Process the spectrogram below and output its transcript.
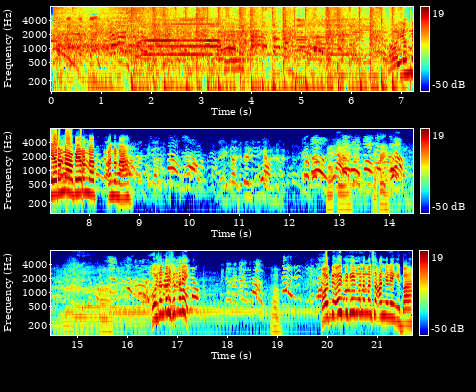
Sabay-sabay tayo Oh, yung meron na, meron na, ano na. Okay. Okay. Ah. Oh, sandali, sandali. Oh. Oh, bi- oy, bigay mo naman sa kanila yung iba.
